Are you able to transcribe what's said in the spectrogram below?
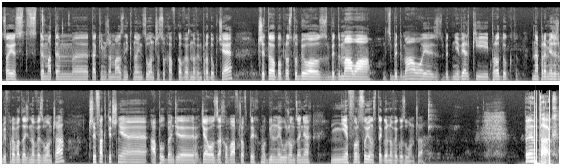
Co jest z tematem e, takim, że ma zniknąć złącze słuchawkowe w nowym produkcie? Czy to po prostu było zbyt mała, zbyt mało, jest zbyt niewielki produkt na premierze, żeby wprowadzać nowe złącza? Czy faktycznie e, Apple będzie działał zachowawczo w tych mobilnych urządzeniach, nie forsując tego nowego złącza? Powiem tak.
